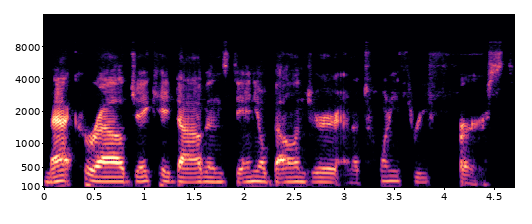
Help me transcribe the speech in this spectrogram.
Matt Corral, J.K. Dobbins, Daniel Bellinger, and a 23 first.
